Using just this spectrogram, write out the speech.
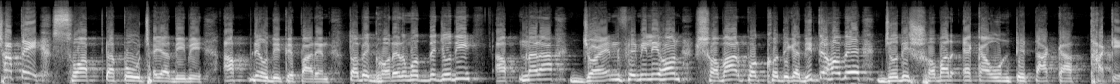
সাথে সোয়াবটা পৌঁছাইয়া দিবে। আপনিও দিতে পারেন। তবে ঘরের মধ্যে যদি আপনারা জয়েন্ট ফ্যামিলি হন, সবার পক্ষ থেকে দিতে হবে, যদি সবার অ্যাকাউন্টে টাকা থাকে।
